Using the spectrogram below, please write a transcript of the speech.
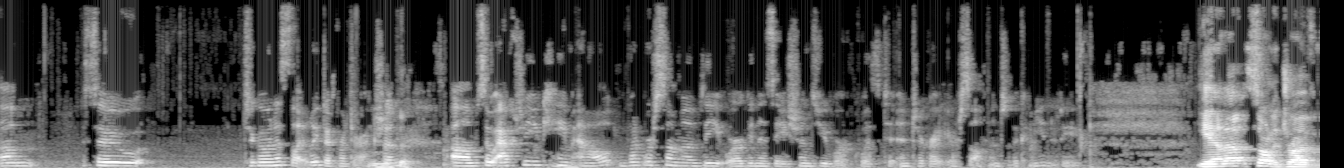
Um, so to go in a slightly different direction. Um, so after you came out, what were some of the organizations you work with to integrate yourself into the community? Yeah, that certainly drove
